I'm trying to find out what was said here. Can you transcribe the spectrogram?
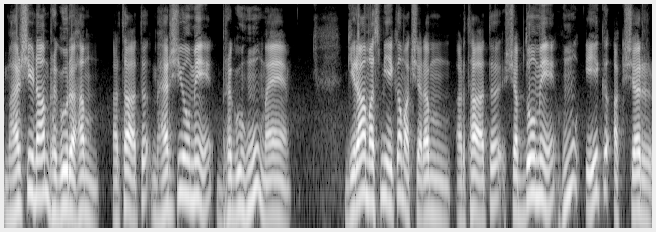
महर्षि नाम भृगुरहम अर्थात महर्षियों में भृगु हूँ मैं। गिराम अस्मि एकम अक्षरम, अर्थात शब्दों में हूँ एक अक्षर।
